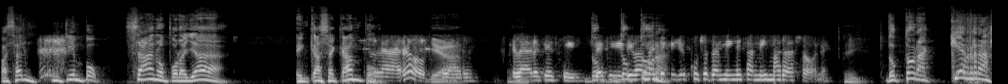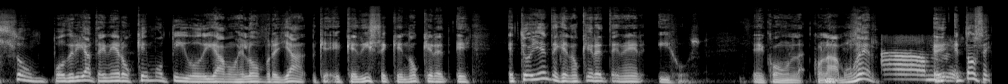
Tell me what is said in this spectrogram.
pasar un un tiempo sano por allá, en Casa Campo. Claro, Yeah. claro. Claro que sí. Do- Definitivamente doctora. que yo escucho también esas mismas razones. Doctora, ¿qué razón podría tener o qué motivo, digamos, el hombre ya que, que dice que no quiere, eh, este oyente que no quiere tener hijos eh, con, la, con la mujer? Am, Eh, entonces,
